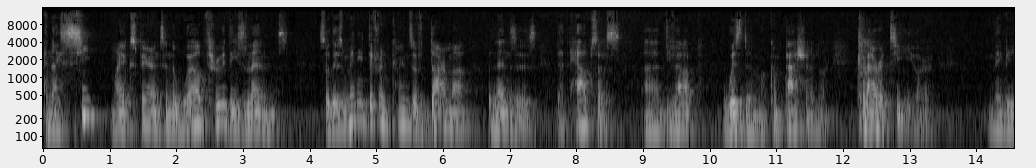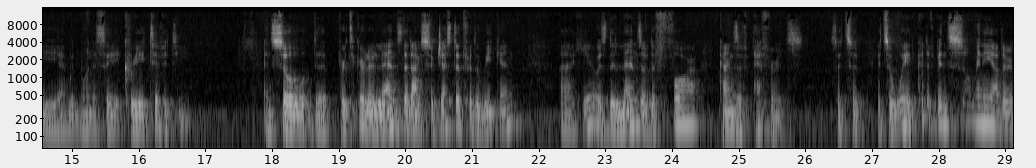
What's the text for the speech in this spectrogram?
And I see my experience in the world through these lenses. So there's many different kinds of Dharma lenses that helps us uh, develop wisdom or compassion or clarity or maybe I would want to say creativity. And so the particular lens that I suggested for the weekend uh, here was the lens of the four kinds of efforts. So it's a, it's a way, it could have been so many other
